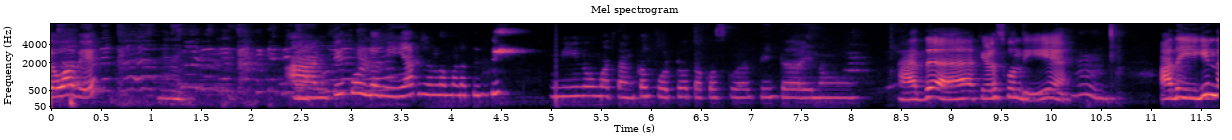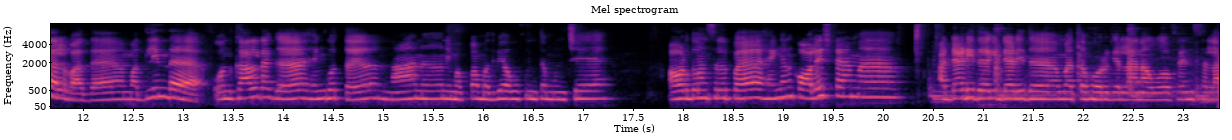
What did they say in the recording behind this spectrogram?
ಯವ್ವವೇ ಆಂಟಿ ಕೊಳ್ಳು ನೀ ಯಾಕೆ ಜಗಳ ಮಾಡತ್ತಿದ್ದಿ? ನೀನು ಮತ್ತು ಅಂಕಲ್ ಫೋಟೋ ತಕೋಸ್ಕೊಳ್ತಿದ್ದ ಏನು. ಅದ ಕೇಳಿಸ್ಕೊಂಡಿ. ಅದ ಈಗಿಂದಲ್ವಾ ಅದ? ಮೊದ್ಲಿಂದ ಒಂದ್ ಕಾಲದಾಗ ಹೆಂಗ್ ಗೊತ್ತ? ನಾನು ನಿಮ್ಮಪ್ಪ ಮದ್ವೆ ಆಗೋಕ್ಕಿಂತ ಮುಂಚೆ ಅವ್ರದ್ದು ಒಂದ್ ಸ್ವಲ್ಪ ಹೆಂಗನ್ ಕಾಲೇಜ್ ಟೈಮ್ ಅಡ್ಡಾಡಿದ ಗಿಡ್ಡಾಡಿದ ಮತ್ತ ಹೊರಗೆಲ್ಲ ನಾವು ಫ್ರೆಂಡ್ಸ್ ಎಲ್ಲ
